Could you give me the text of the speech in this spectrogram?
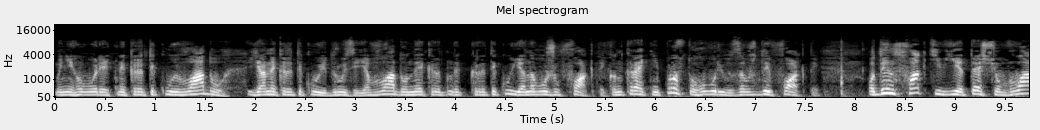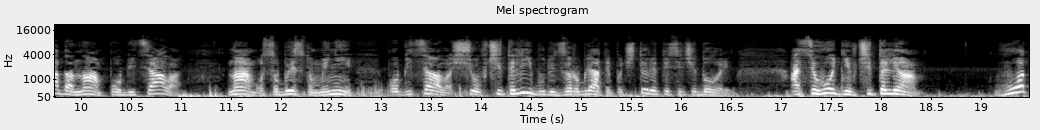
Мені говорять, не критикуй владу. Я не критикую, друзі. Я владу не критикую, я навожу факти. Конкретні, просто говорю завжди факти. Один з фактів є те, що влада нам пообіцяла, нам особисто мені пообіцяла, що вчителі будуть заробляти по 4 тисячі доларів. А сьогодні вчителям, от,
